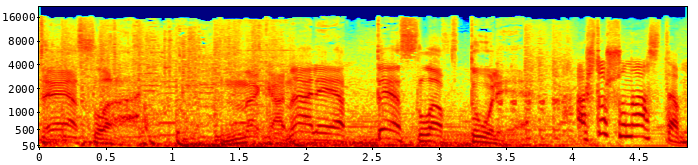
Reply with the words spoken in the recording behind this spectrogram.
Тесла. На канале Тесла в Туле. А что ж у нас там?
